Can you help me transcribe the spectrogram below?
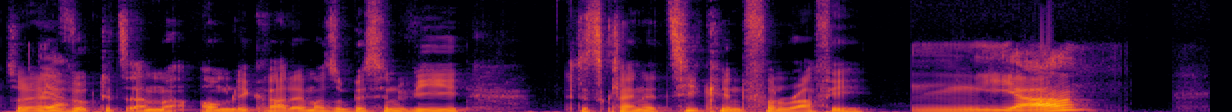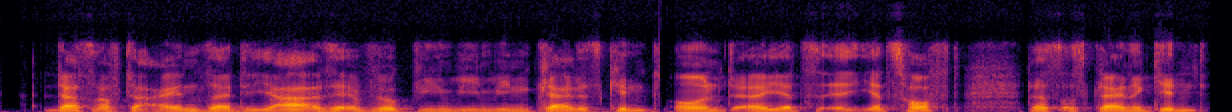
sondern Ja. er wirkt jetzt im Augenblick gerade immer so ein bisschen wie das kleine Ziehkind von Ruffy. Ja, das auf der einen Seite ja, also er wirkt wie, wie, wie ein kleines Kind und äh, jetzt, äh, jetzt hofft, dass das kleine Kind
